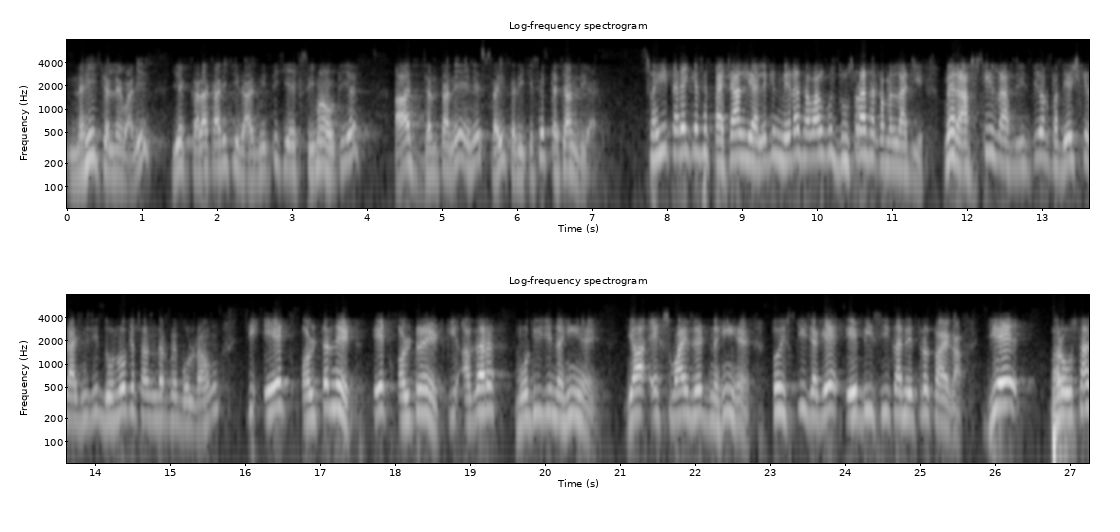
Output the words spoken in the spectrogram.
नहीं चलने वाली, ये कलाकारी की राजनीति की एक सीमा होती है। आज जनता ने इन्हें सही तरीके से पहचान लिया है। सही तरीके से पहचान लिया लेकिन मेरा सवाल कुछ दूसरा था, कमलनाथ जी। मैं राष्ट्रीय राजनीति और प्रदेश की राजनीति दोनों के संदर्भ में बोल रहा हूँ कि एक ऑल्टरनेट एक ऑल्टरनेट कि अगर मोदी जी नहीं है या एक्स वाई जेड नहीं है तो इसकी जगह एबीसी का नेतृत्व आएगा। ये भरोसा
